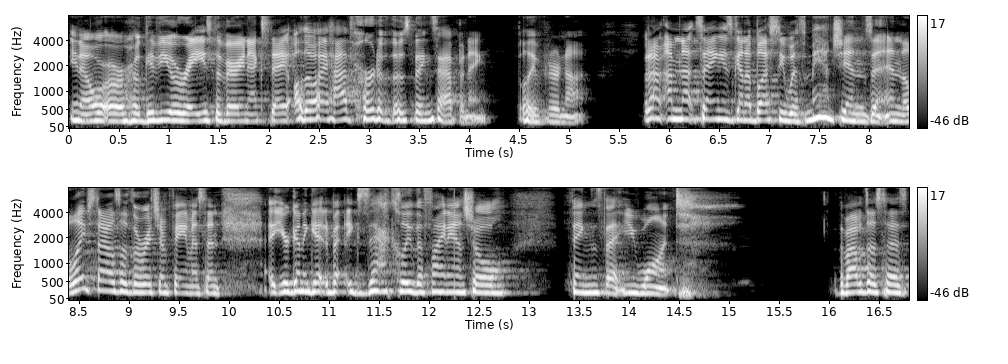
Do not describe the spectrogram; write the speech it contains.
you know, or he'll give you a raise the very next day, although I have heard of those things happening, believe it or not. But I'm not saying he's going to bless you with mansions and the lifestyles of the rich and famous, and uh, you're going to get exactly the financial things that you want. The Bible does says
